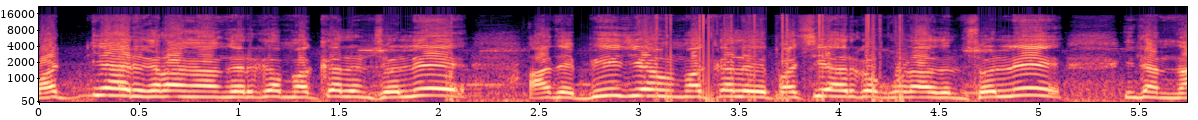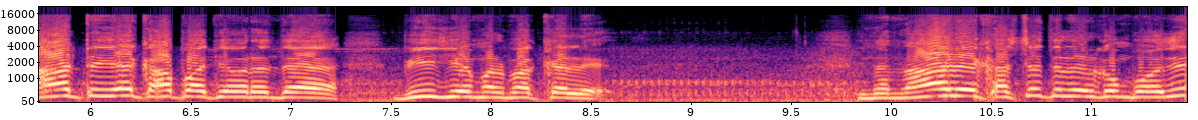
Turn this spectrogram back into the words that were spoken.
பட்னியாக இருக்கிறாங்க அங்கே இருக்க மக்கள்னு சொல்லி அந்த பிஜிஎம் மக்கள் பசியாக இருக்கக்கூடாதுன்னு சொல்லி இந்த நாட்டையே காப்பாற்றியவர் இந்த பிஜிஎம்எல் மக்கள். இந்த நாடு கஷ்டத்தில் இருக்கும்போது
